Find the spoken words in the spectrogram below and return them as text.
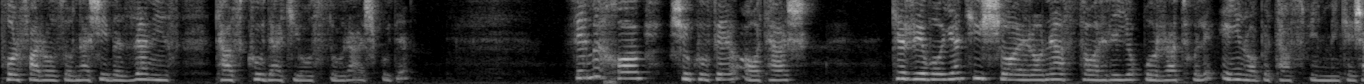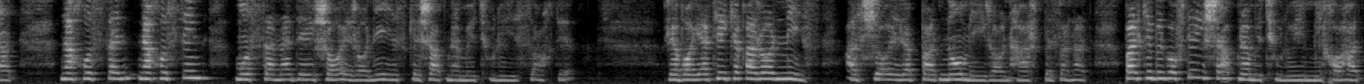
پرفراز و نشیب زنی است که از کودکی استورش بوده. فیلم خاک شکوفه آتش که روایتی شاعرانه از طاهره قررت این را به تصویر می کشد نخستین مستند شاعرانه است که شبنم طولویی ساخته. روایتی که قرار نیست از شاعر بدنام ایران حرف بزند بلکه به گفته شبنم طولویی می‌خواهد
